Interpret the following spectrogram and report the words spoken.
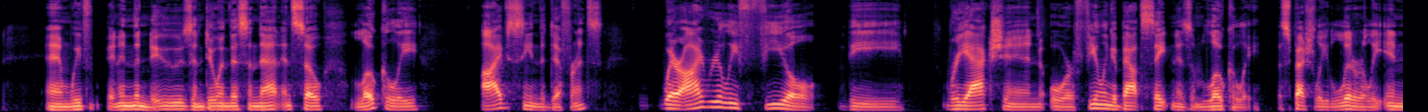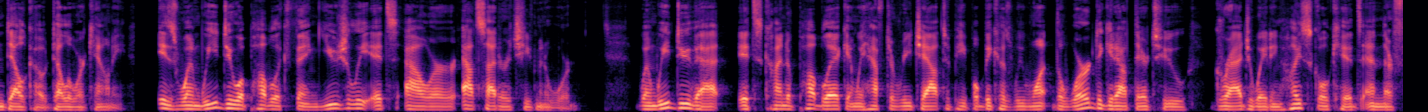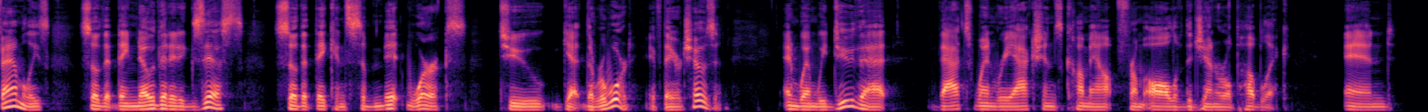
And we've been in the news and doing this and that. And so locally, I've seen the difference where I really feel the reaction or feeling about Satanism locally, especially literally in Delco, Delaware County, is when we do a public thing. Usually it's our Outsider Achievement Award. When we do that, it's kind of public and we have to reach out to people because we want the word to get out there to graduating high school kids and their families so that they know that it exists so that they can submit works to get the reward if they are chosen. And when we do that, that's when reactions come out from all of the general public. And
